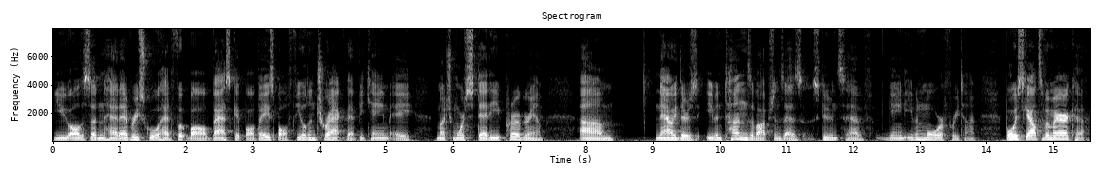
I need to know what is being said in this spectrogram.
you all of a sudden had every school had football, basketball, baseball, field and track. That became a much more steady program. Um, now there's even tons of options as students have gained even more free time. Boy Scouts of America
